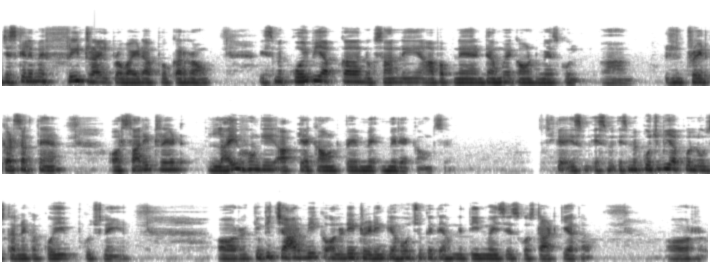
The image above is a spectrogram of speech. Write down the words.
जिसके लिए मैं फ्री ट्रायल प्रोवाइड आपको कर रहा हूँ। इसमें कोई भी आपका नुकसान नहीं है आप अपने डेमो अकाउंट में इसको ट्रेड कर सकते हैं और सारी ट्रेड लाइव होंगी आपके अकाउंट पे मेरे अकाउंट से। ठीक है इस, इसमें इसमें कुछ भी आपको लूज करने का कोई कुछ नहीं है। और क्योंकि चार वीक ऑलरेडी ट्रेडिंग के हो चुके थे हमने तीन मई से इसको स्टार्ट किया था और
